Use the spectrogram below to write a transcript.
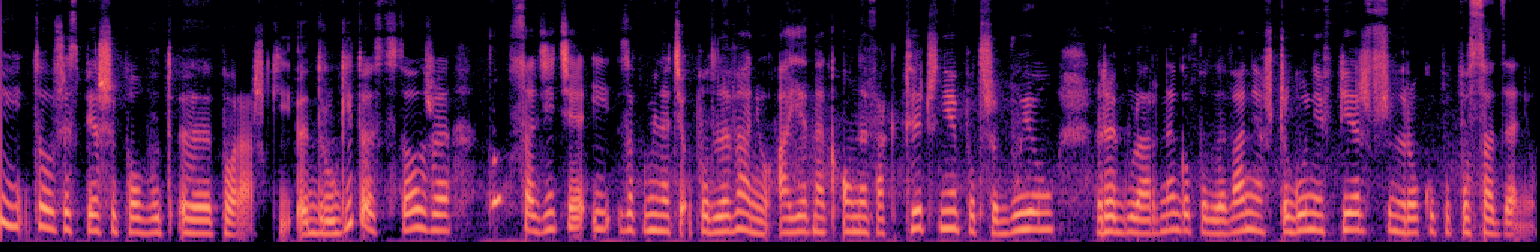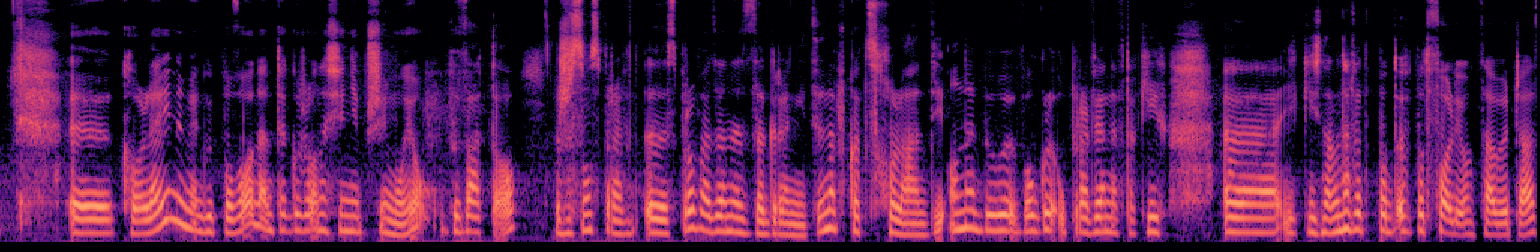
i to już jest pierwszy powód porażki. Drugi to jest to, że no, sadzicie i zapominacie o podlewaniu, a jednak one faktycznie potrzebują regularnego podlewania, szczególnie w pierwszym roku po posadzeniu. E, Kolejnym jakby powodem tego, że one się nie przyjmują, bywa to, że są e, sprowadzane z zagranicy, na przykład z Holandii. One były w ogóle uprawiane w takich e, jakichś, no, nawet pod, pod folią cały czas,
